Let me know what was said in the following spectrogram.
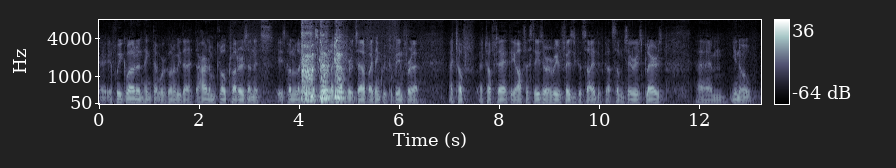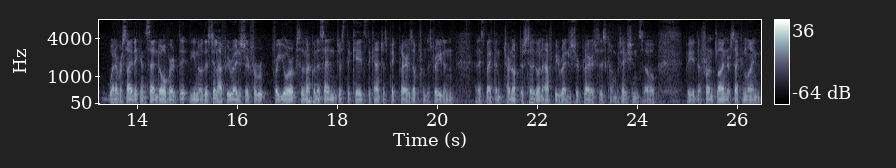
uh, if we go out and think that we're going to be the, the Harlem Globetrotters and it's it's going to look it's going to look out for itself, I think we could be in for a, a tough a tough day at the office. These are a real physical side. They've got some serious players. Um, you know, whatever side they can send over, they, you know, they still have to be registered for for Europe. So they're not going to send just the kids. They can't just pick players up from the street and, and expect them to turn up. They're still going to have to be registered players for this competition. So, be it the front line or second line,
